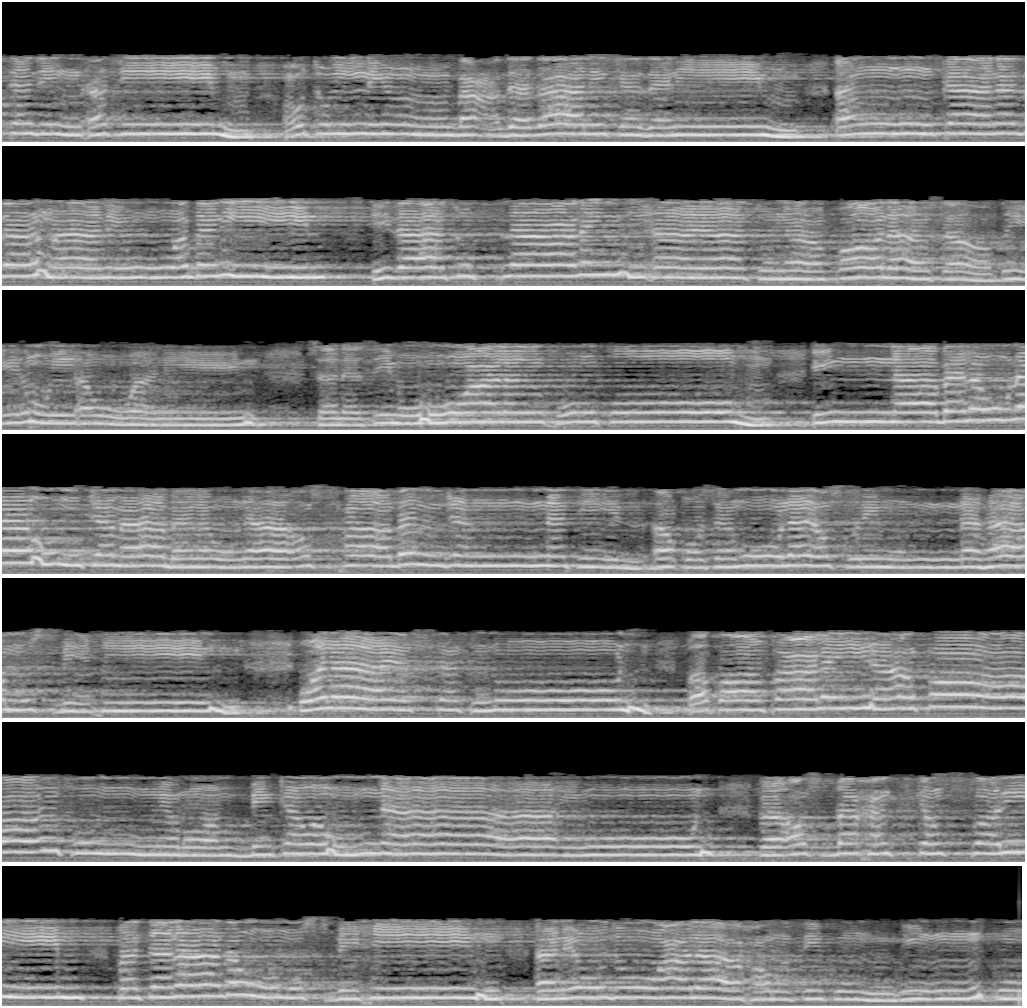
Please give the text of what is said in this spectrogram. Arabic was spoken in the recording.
معتد أثيم عتل بعد ذلك ذليم. أن كان ذا مال وبنين إذا تتلى عليه آياتنا قال أساطير الأولين. سنسمه على الخرطوم. إنا بلوناهم كما بلونا أصحاب الجنة إذ أقسموا ليصرمنها مصبحين ولا يستثنون فطاف عليها طائف من ربك وهم نائمون فأصبحت كالصريم فتنادوا مصبحين أن اغدوا على حرثكم إن كنتم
